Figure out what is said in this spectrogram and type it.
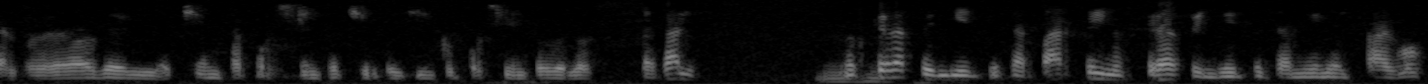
alrededor del 80%, 85% de los estatales. Nos queda pendiente esa parte y nos queda pendiente también el pago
